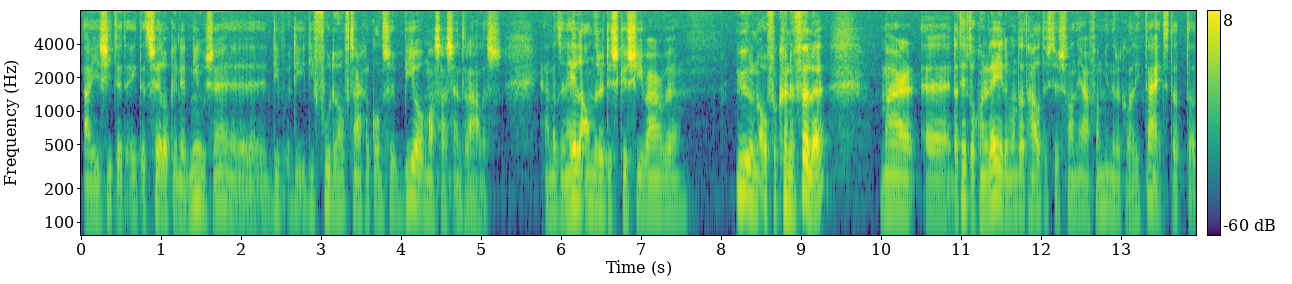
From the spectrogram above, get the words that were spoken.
nou, je ziet het, het veel ook in het nieuws, hè, die, die, die voeden hoofdzakelijk onze biomassa-centrales. En dat is een hele andere discussie waar we uren over kunnen vullen. Maar uh, dat heeft ook een reden, want dat hout is dus van, ja, van mindere kwaliteit. Dat, dat,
